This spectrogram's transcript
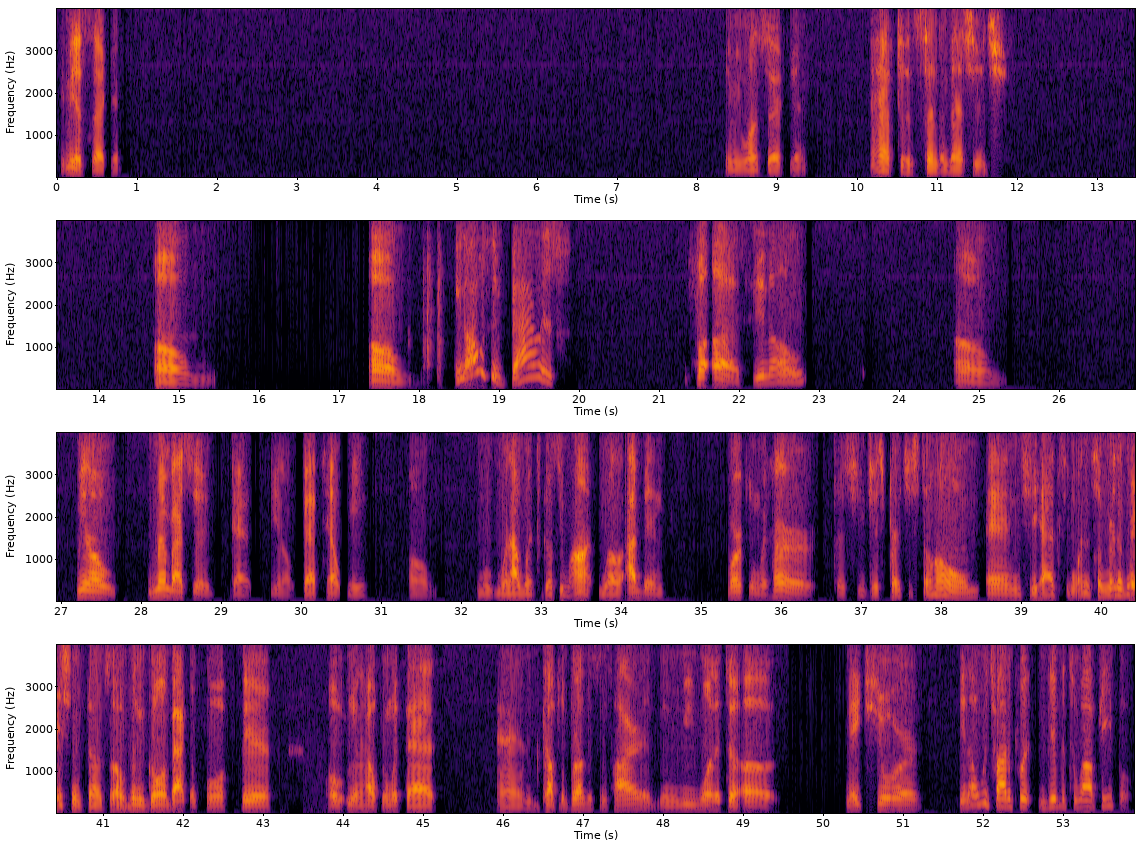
Give me a second. Give me one second. I have to send a message. Um, um, you know, I was embarrassed for us, you know. Um, you know, remember I said that you know Beth helped me um, when I went to go see my aunt. Well, I've been working with her because she just purchased a home and she had some some renovations done. So I've been going back and forth there, you know, helping with that. And a couple of brothers was hired, and we wanted to uh, make sure, you know, we try to put give it to our people.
